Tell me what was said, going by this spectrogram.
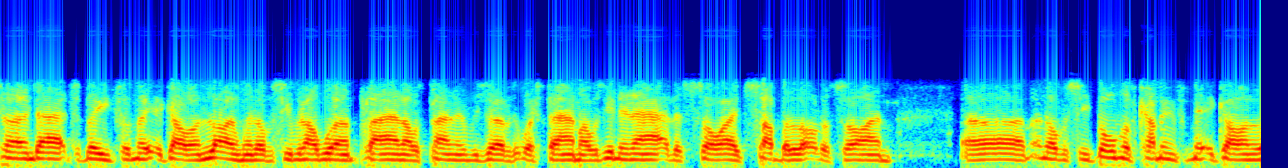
turned out to be for me to go on loan when obviously when I weren't playing, I was playing in reserves at West Ham. I was in and out of the side, sub a lot of the time, um, and obviously Bournemouth in for me to go on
